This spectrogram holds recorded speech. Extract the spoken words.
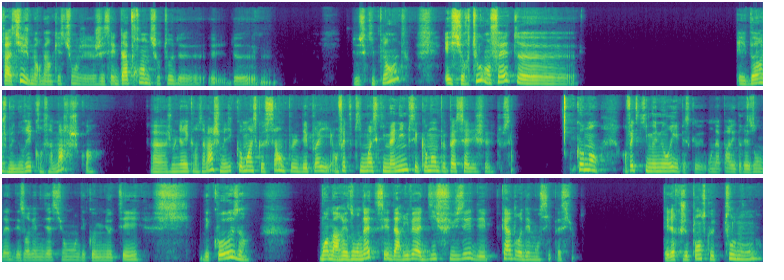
enfin si je me remets en question, j'essaie d'apprendre surtout de, de, de, ce qui plante. Et surtout, en fait, euh, eh ben, je me nourris quand ça marche, quoi. Euh, je me nourris quand ça marche. Je me dis comment est-ce que ça on peut le déployer. En fait, moi, ce qui m'anime, c'est comment on peut passer à l'échelle tout ça. Comment En fait, qui me nourrit, parce qu'on a parlé de raison d'être des organisations, des communautés, des causes. Moi, ma raison d'être, c'est d'arriver à diffuser des cadres d'émancipation. C'est-à-dire que je pense que tout le monde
